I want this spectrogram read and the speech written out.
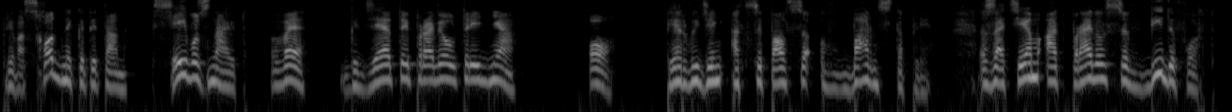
превосходный капитан, все его знают. В. Где ты провел три дня? О. Первый день отсыпался в Барнстапле. Затем отправился в Бидефорд.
